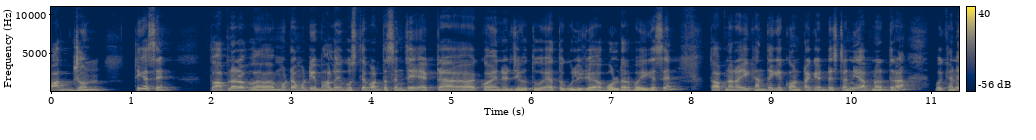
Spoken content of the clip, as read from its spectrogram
পাঁচজন ঠিক আছে? তো আপনারা মোটামুটি ভালোই বুঝতে পারতেছেন যে একটা কয়েনের যেহেতু এতগুলি হোল্ডার হয়ে গেছে, তো আপনারা এখান থেকে কন্ট্যাক্ট অ্যাড্রেসটা নিয়ে আপনারা ওইখানে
